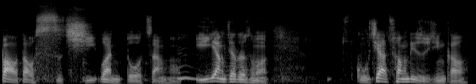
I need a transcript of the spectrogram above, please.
报到十七万多张哈，一样叫做什么？股价创历史新高，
